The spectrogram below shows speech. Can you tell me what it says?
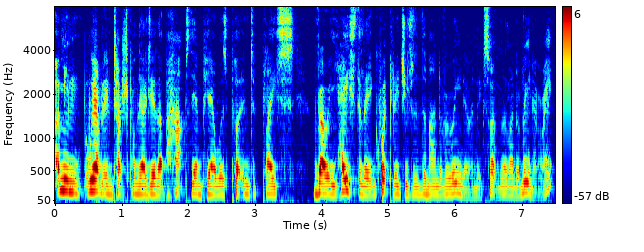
I mean, we haven't even touched upon the idea that perhaps the MPL was put into place very hastily and quickly due to the demand of Arena and the excitement around Arena, right?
